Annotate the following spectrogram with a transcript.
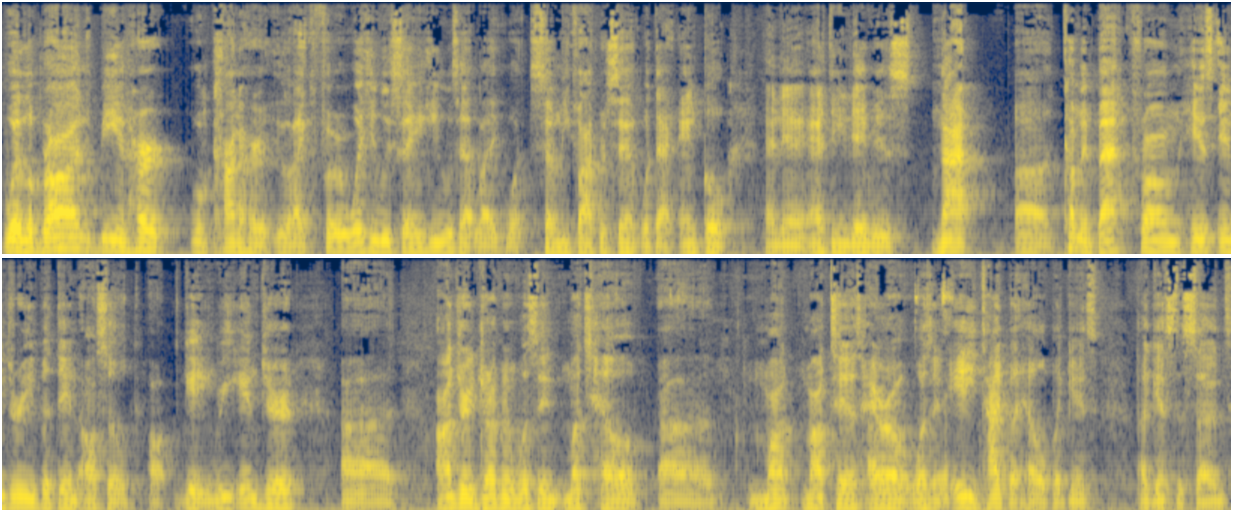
with LeBron being hurt, will kind of hurt. Like for what he was saying, he was at like what seventy five percent with that ankle, and then Anthony Davis not uh, coming back from his injury, but then also uh, getting re injured. Uh, Andre Drummond wasn't much help. Uh, Mont- Montrezl Harrell wasn't any type of help against against the Suns,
